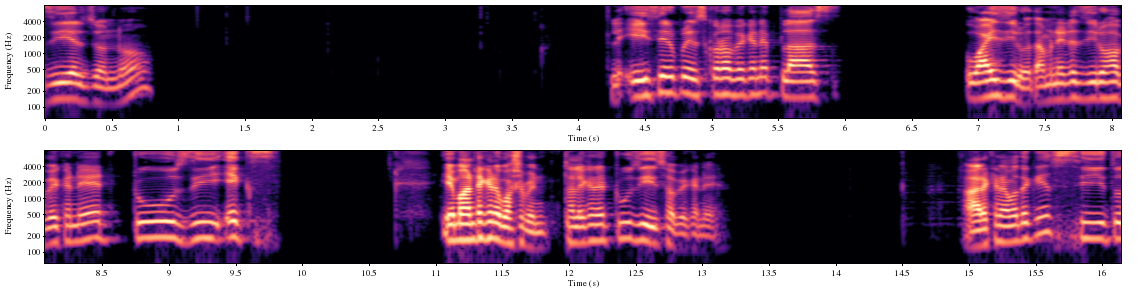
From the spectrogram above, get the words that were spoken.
জি এর জন্য তাহলে এইচ এর উপর স্কোর হবে এখানে প্লাস ওয়াই জিরো তার মানে এটা জিরো হবে এখানে টু জি এক্স এই মানটা এখানে বসাবেন, তাহলে এখানে টু জি এইচ হবে এখানে। আর এখানে আমাদেরকে সি তো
